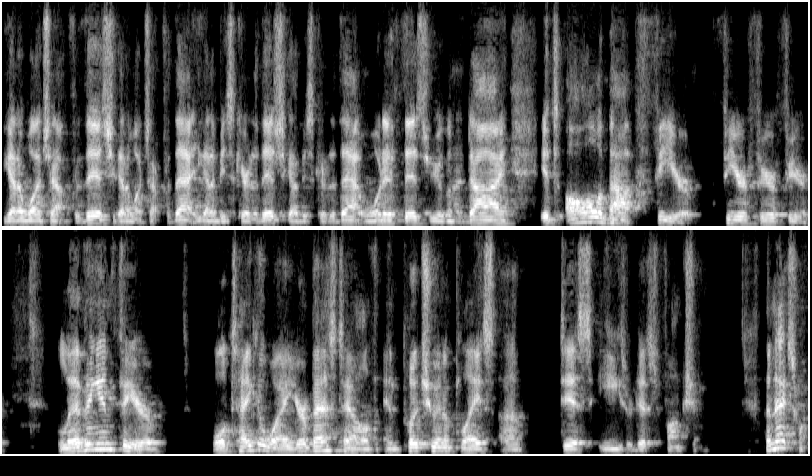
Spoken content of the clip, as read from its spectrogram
You got to watch out for this, you got to watch out for that, you got to be scared of this, you got to be scared of that. What if this or you're going to die? It's all about fear, fear, fear, fear. Living in fear will take away your best health and put you in a place of dis-ease or dysfunction. The next one,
